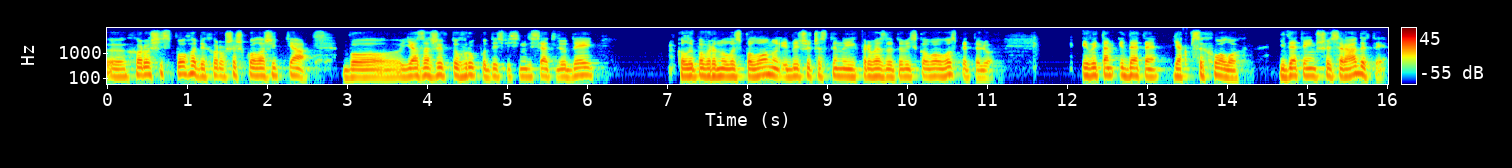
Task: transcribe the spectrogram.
е, хороші спогади, хороша школа життя. Бо я зажив ту групу десь 80 людей, коли повернулись з полону, і більшу частину їх привезли до військового госпіталю. І ви там ідете як психолог, йдете їм щось радити,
